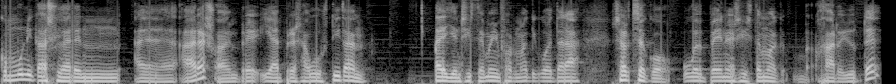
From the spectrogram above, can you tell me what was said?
komunikazioaren e, arazoa. Empre, ia enpresa guztitan haien sistema informatikoetara sartzeko VPN sistemak jarri dute,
